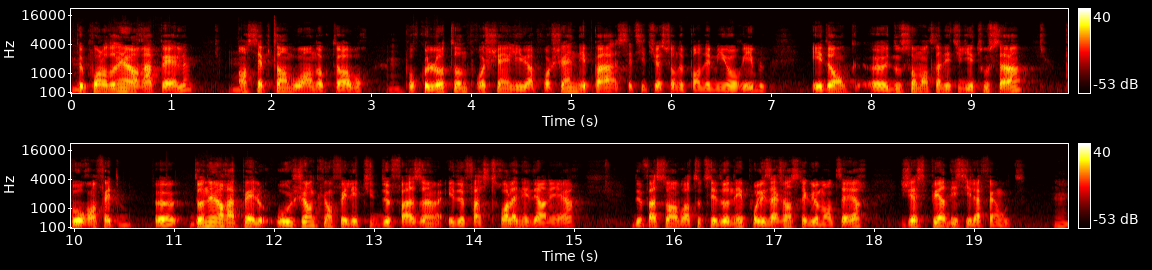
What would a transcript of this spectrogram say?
de pouvoir leur donner un rappel en septembre ou en octobre pour que l'automne prochain et l'hiver prochain n'aient pas cette situation de pandémie horrible. Et donc, euh, nous sommes en train d'étudier tout ça pour en fait euh, donner un rappel aux gens qui ont fait l'étude de phase 1 et de phase 3 l'année dernière, de façon à avoir toutes ces données pour les agences réglementaires, j'espère d'ici la fin août. Hmm.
